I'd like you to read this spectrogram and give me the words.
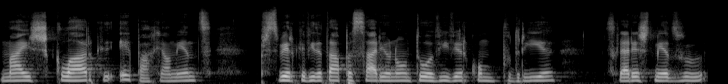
mais claro que, epá, realmente perceber que a vida está a passar e eu não estou a viver como poderia, se calhar este medo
